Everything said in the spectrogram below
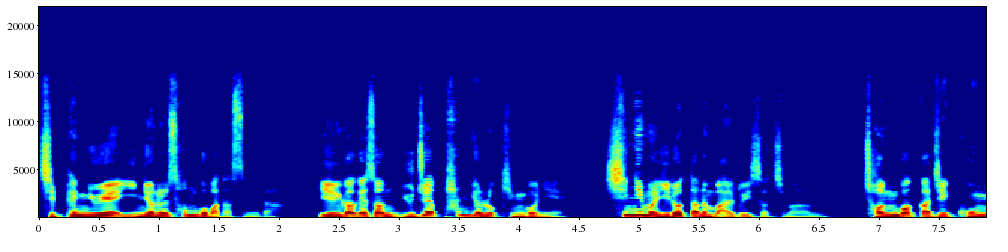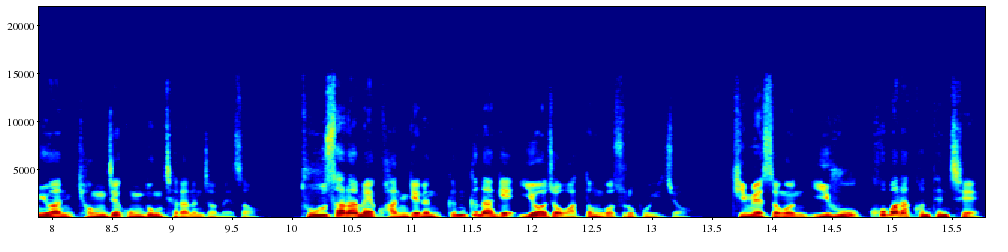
집행유예 2년을 선고받았습니다. 일각에선 유죄 판결로 김건희의 신임을 잃었다는 말도 있었지만 전과까지 공유한 경제 공동체라는 점에서 두 사람의 관계는 끈끈하게 이어져 왔던 것으로 보이죠. 김혜성은 이후 코바나 컨텐츠에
